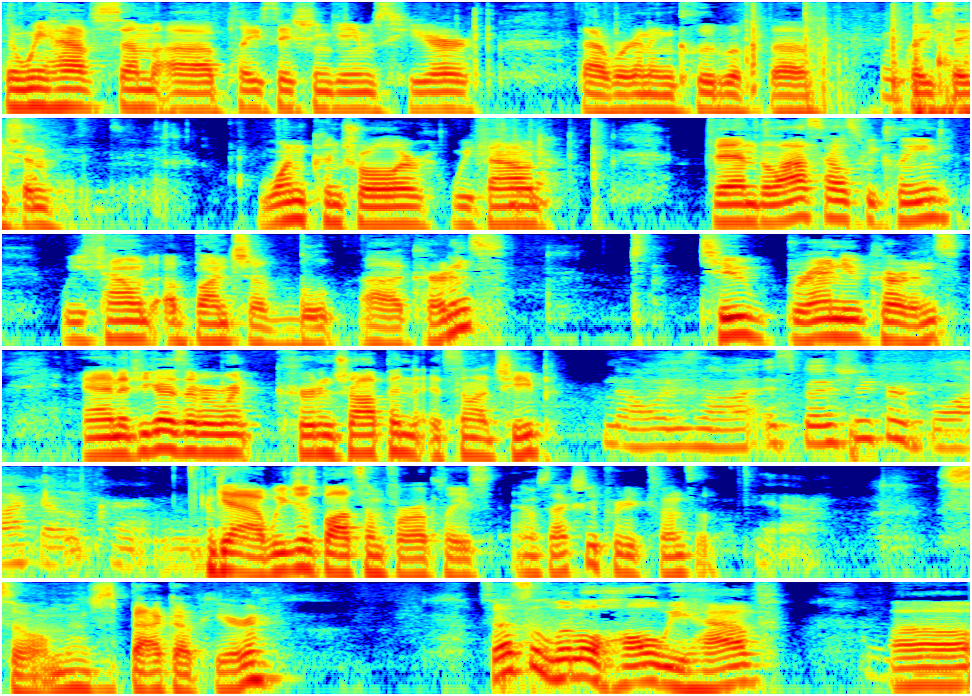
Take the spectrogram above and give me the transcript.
Then we have some uh, PlayStation games here that we're going to include with the PlayStation. One controller we found. Then the last house we cleaned, we found a bunch of uh, curtains, two brand new curtains. And if you guys ever went curtain shopping, it's not cheap. No, it is not, especially for blackout curtains. Yeah, we just bought some for our place, and it was actually pretty expensive. Yeah. So I'm gonna just back up here. So that's a little haul we have. Uh,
